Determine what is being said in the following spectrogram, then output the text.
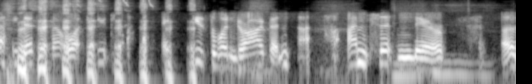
That's about what he's like. He's the one driving. I'm sitting there. Uh,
